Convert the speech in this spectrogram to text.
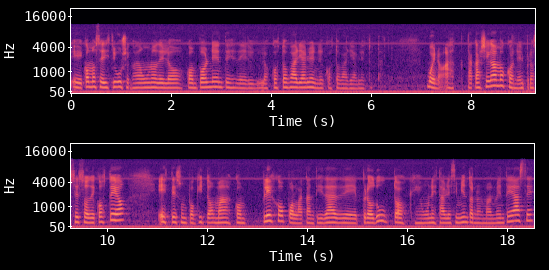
eh, cómo se distribuye cada uno de los componentes de los costos variables en el costo variable total. Bueno, hasta acá llegamos con el proceso de costeo. Este es un poquito más complejo por la cantidad de productos que un establecimiento normalmente hace,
